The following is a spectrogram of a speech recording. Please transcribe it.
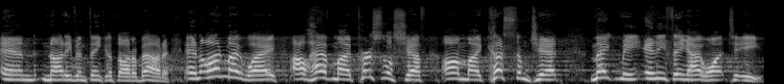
and not even think a thought about it. And on my way, I'll have my personal chef on my custom jet make me anything I want to eat.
